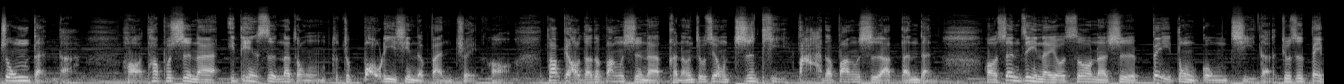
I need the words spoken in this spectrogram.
中等的。好，他不是呢，一定是那种就暴力性的犯罪。哈，他表达的方式呢，可能就是用肢体打的方式啊，等等。哦，甚至呢，有时候呢是被动攻击的，就是被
